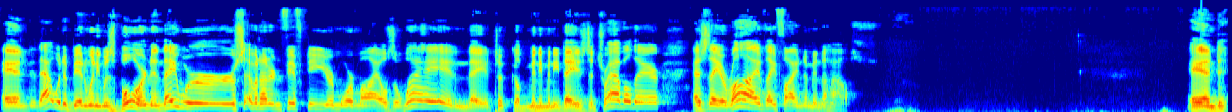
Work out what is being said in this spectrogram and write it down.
And that would have been when he was born, and they were 750 or more miles away, and they took many, many days to travel there. As they arrive, they find him in the house. And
